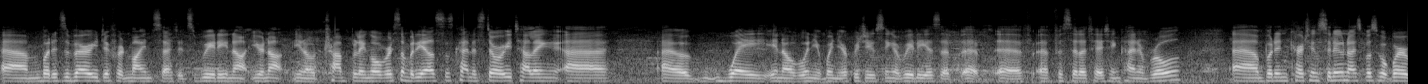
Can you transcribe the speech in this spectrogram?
Um, but it's a very different mindset. It's really not you're not you know trampling over somebody else's kind of storytelling. Uh, uh, way, you know, when you're when you're producing, it really is a, a, a facilitating kind of role. Uh, but in Cartoon Saloon, I suppose what we're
